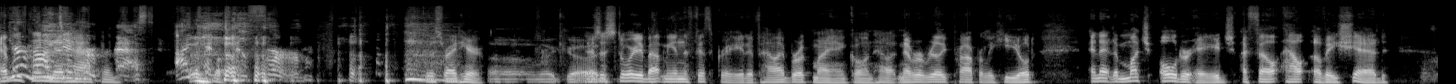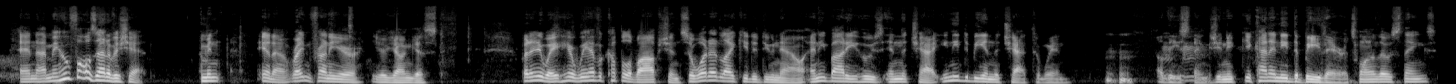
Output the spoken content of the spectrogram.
everything Your mom that did her happened. Best. I can confirm. This right here. Oh my god! There's a story about me in the fifth grade of how I broke my ankle and how it never really properly healed. And at a much older age, I fell out of a shed. And I mean, who falls out of a shed? I mean, you know, right in front of your your youngest. But anyway, here we have a couple of options. So what I'd like you to do now, anybody who's in the chat, you need to be in the chat to win mm-hmm. of these mm-hmm. things. You need you kind of need to be there. It's one of those things.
